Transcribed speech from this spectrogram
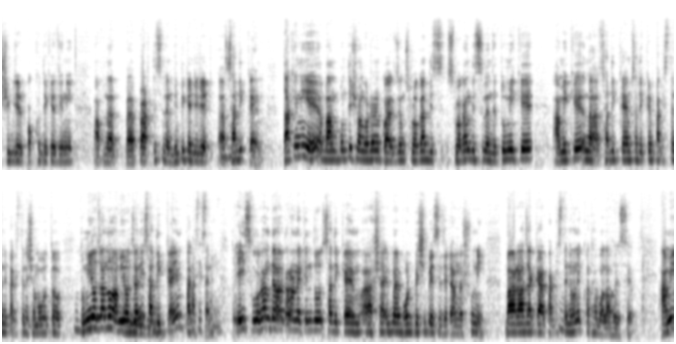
শিবিরের পক্ষ থেকে যিনি আপনার প্রার্থী ছিলেন ভিপি ক্যান্ডিডেট সাদিক কায়েম তাকে নিয়ে বামপন্থী সংগঠনের কয়েকজন স্লোগান স্লোগান দিচ্ছিলেন যে তুমি কে আমি কে? না সাদিক কায়েম সাদিক কায়েম পাকিস্তানি পাকিস্তানি সম্ভবত তুমিও জানো আমিও জানি সাদিক কায়েম পাকিস্তানি। তো এই স্লোগান দেওয়ার কারণে কিন্তু সাদিক কায়েম আহ, সাহেব ভাই ভোট বেশি পেয়েছে যেটা আমরা শুনি। বা রাজাকার পাকিস্তানি অনেক কথা বলা হয়েছে। আমি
